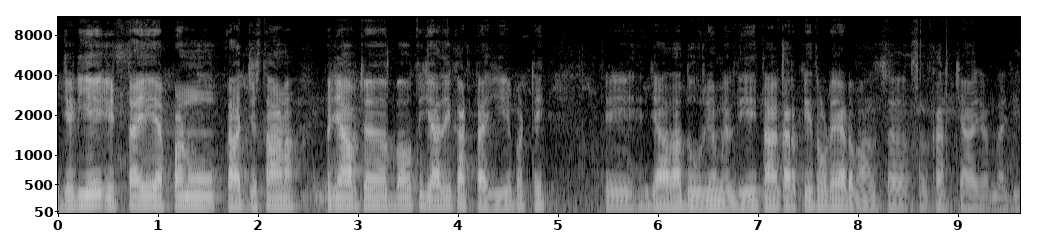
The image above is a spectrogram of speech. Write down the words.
ਜਿਹੜੀ ਇਹ ਇੱਟ ਆ ਇਹ ਆਪਾਂ ਨੂੰ ਰਾਜਸਥਾਨ ਪੰਜਾਬ 'ਚ ਬਹੁਤ ਹੀ ਜ਼ਿਆਦਾ ਘੱਟ ਆ ਜੀ ਇਹ ਪੱਠੇ। ਤੇ ਜ਼ਿਆਦਾ ਦੂਰੀਓਂ ਮਿਲਦੀ ਹੈ ਤਾਂ ਕਰਕੇ ਥੋੜਾ ਐਡਵਾਂਸ ਖਰਚਾ ਆ ਜਾਂਦਾ ਜੀ।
